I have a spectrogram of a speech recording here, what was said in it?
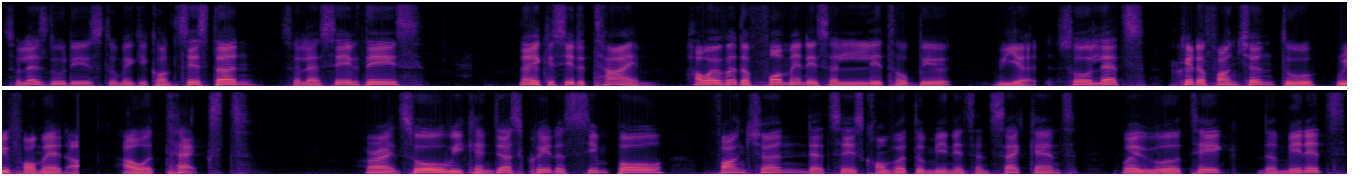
So let's do this to make it consistent. So let's save this. Now you can see the time. However the format is a little bit weird. So let's create a function to reformat our text. Alright so we can just create a simple function that says convert to minutes and seconds where we will take the minutes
